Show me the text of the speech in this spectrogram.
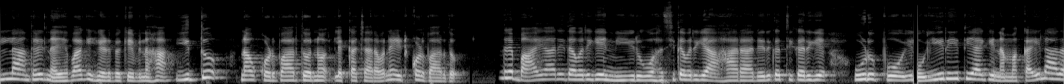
ಇಲ್ಲ ಅಂತೇಳಿ ನಯವಾಗಿ ಹೇಳಬೇಕೇ ವಿನಃ ಇದ್ದು ನಾವು ಕೊಡಬಾರ್ದು ಅನ್ನೋ ಲೆಕ್ಕಾಚಾರವನ್ನು ಇಟ್ಕೊಳ್ಬಾರ್ದು. ಅಂದರೆ ಬಾಯಾರಿದವರಿಗೆ ನೀರು, ಹಸಿದವರಿಗೆ ಆಹಾರ, ನಿರ್ಗತಿಕರಿಗೆ ಉಡುಪು ಈ ರೀತಿಯಾಗಿ ನಮ್ಮ ಕೈಲಾದ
